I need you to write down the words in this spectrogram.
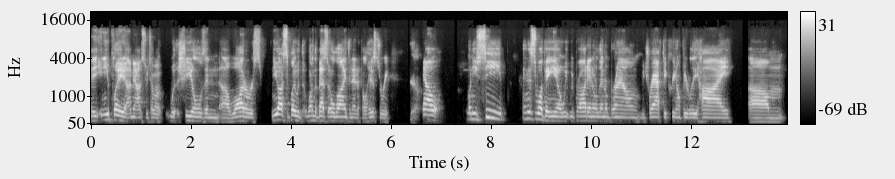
And you play, I mean, obviously we talk about with Shields and uh, Waters. You also play with one of the best O lines in NFL history. Yeah. Now, when you see, and this is one thing, you know, we, we brought in Orlando Brown, we drafted Creed Humphrey really high, um,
